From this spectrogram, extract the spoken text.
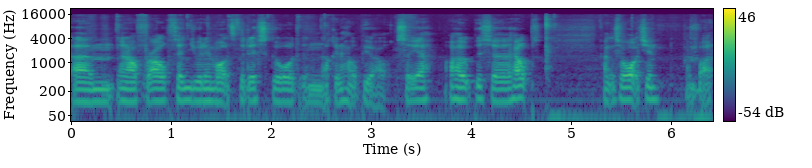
Um, and I'll I'll send you an invite to the Discord, and I can help you out. So yeah, I hope this uh, helps. Thanks for watching, and bye.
